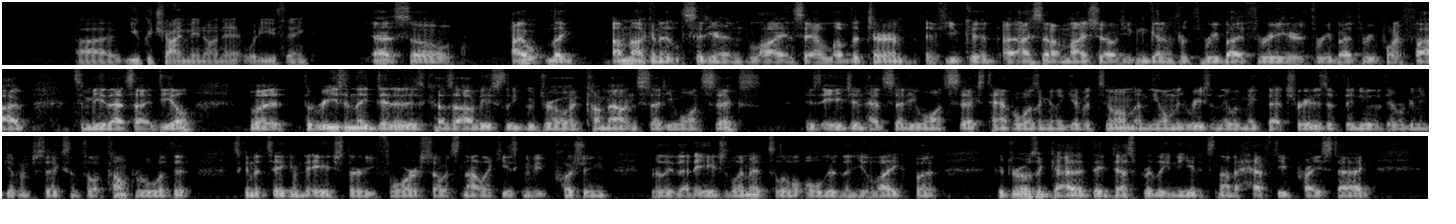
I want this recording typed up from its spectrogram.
Uh, you could chime in on it. What do you think? Yeah. So I like. I'm not gonna sit here and lie and say I love the term. If you could, I, I said on my show, if you can get them for three by three or three by three point five, to me that's ideal. But the reason they did it is because obviously Goodrow had come out and said he wants six. His agent had said he wants six. Tampa wasn't going to give it to him, and the only reason they would make that trade is if they knew that they were going to give him six and felt comfortable with it. It's going to take him to age 34, so it's not like he's going to be pushing really that age limit. It's a little older than you like, but Goodrow's a guy that they desperately need. It's not a hefty price tag.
